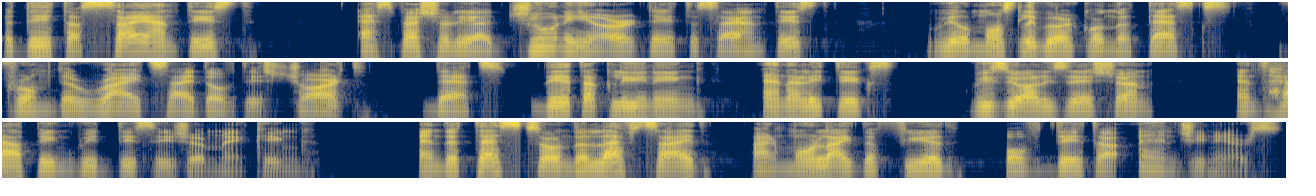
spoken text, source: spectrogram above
a data scientist, especially a junior data scientist, will mostly work on the tasks from the right side of this chart. That's data cleaning, analytics, visualization, and helping with decision making. And the tasks on the left side are more like the field of data engineers.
